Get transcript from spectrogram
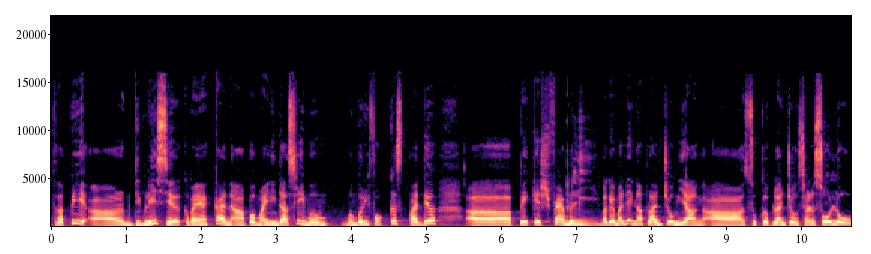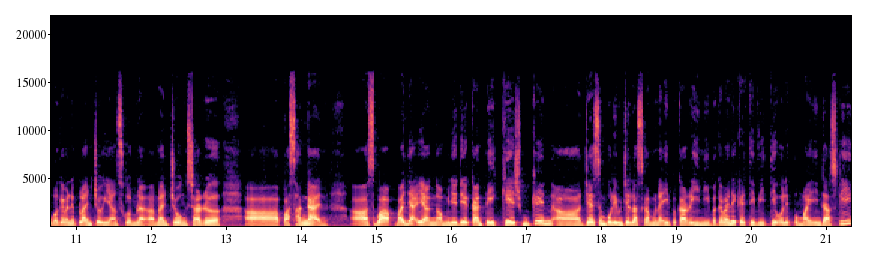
tetapi uh, di Malaysia kebanyakan uh, pemain industri mem- memberi fokus kepada uh, package family. Bagaimana dengan pelancong yang uh, suka pelancong secara solo? Bagaimana pelancong yang suka melancong secara uh, Uh, pasangan. Uh, sebab banyak yang uh, menyediakan package. Mungkin uh, Jason boleh menjelaskan mengenai perkara ini. Bagaimana kreativiti oleh pemain industri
